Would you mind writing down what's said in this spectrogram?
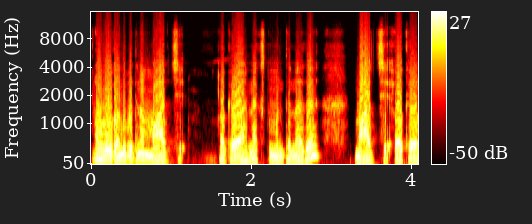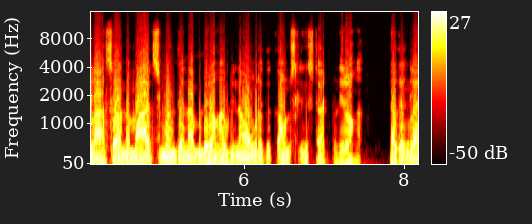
உங்களுக்கு வந்து பார்த்திங்கன்னா மார்ச் ஓகேவா நெக்ஸ்ட் மந்த் என்னது? மார்ச் ஓகேவா ஸோ அந்த மார்ச் மந்த் என்ன பண்ணிடுவாங்க அப்படின்னா உங்களுக்கு கவுன்சிலிங் ஸ்டார்ட் பண்ணிடுவாங்க. ஓகேங்களா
